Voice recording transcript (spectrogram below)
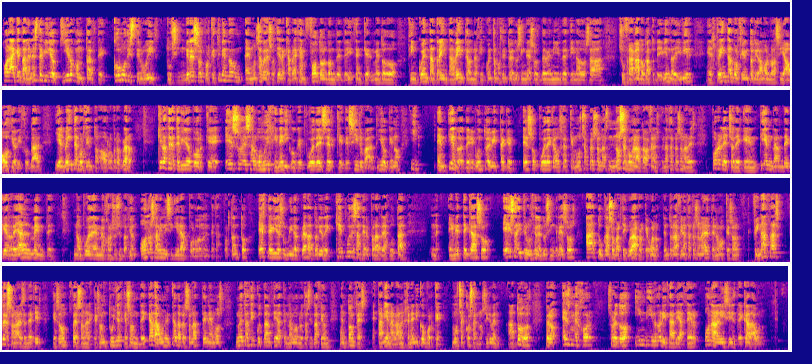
Hola, ¿qué tal? En este vídeo quiero contarte cómo distribuir tus ingresos, porque estoy viendo en muchas redes sociales que aparecen fotos donde te dicen que el método 50-30-20, donde el 50% de tus ingresos deben ir destinados a sufragar los gastos de vivienda, de vivir, el 30%, digámoslo así, a ocio, a disfrutar, y el 20% a ahorro. Pero claro, quiero hacer este vídeo porque eso es algo muy genérico que puede ser que te sirva a ti o que no, y entiendo desde mi punto de vista que eso puede causar que muchas personas no se pongan a trabajar en sus finanzas personales por el hecho de que entiendan de que realmente no pueden mejorar su situación o no saben ni siquiera por dónde empezar. Por tanto, este vídeo es un vídeo aclaratorio de qué puedes hacer para reajustar, en este caso, esa distribución de tus ingresos a tu caso particular, porque bueno, dentro de las finanzas personales tenemos que son finanzas personales, es decir, que son personales, que son tuyas, que son de cada uno y cada persona tenemos nuestras circunstancias, tenemos nuestra situación, entonces está bien hablar en genérico porque muchas cosas nos sirven a todos, pero es mejor sobre todo individualizar y hacer un análisis de cada uno.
